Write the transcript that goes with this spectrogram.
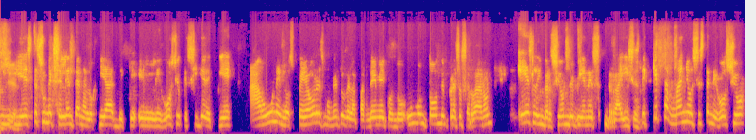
Y, y, esta es una excelente analogía de que el negocio que sigue de pie, aún en los peores momentos de la pandemia y cuando un montón de empresas cerraron, es la inversión de bienes raíces. ¿De qué tamaño es este negocio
